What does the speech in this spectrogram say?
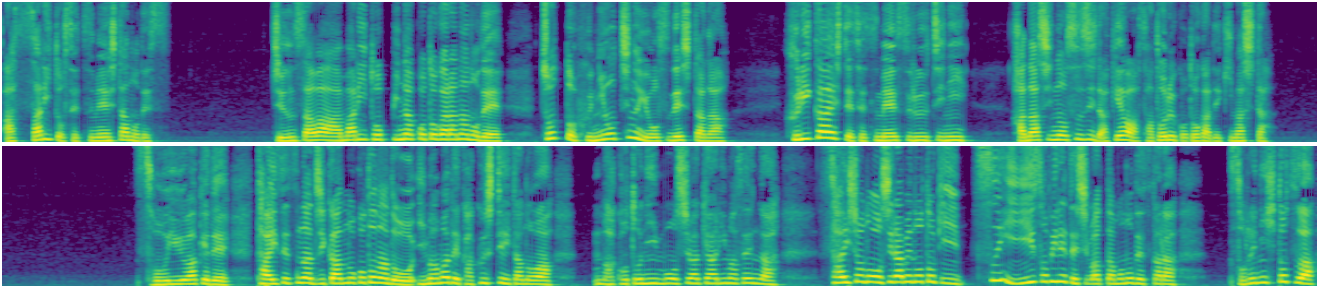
あっさりと説明したのです。巡査はあまり突飛な事柄なので、ちょっと腑に落ちぬ様子でしたが、繰り返して説明するうちに、話の筋だけは悟ることができました。そういうわけで大切な時間のことなどを今まで隠していたのは誠に申し訳ありませんが、最初のお調べの時、つい言いそびれてしまったものですから、それに一つは、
